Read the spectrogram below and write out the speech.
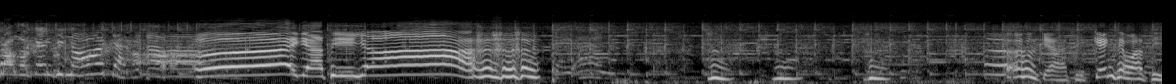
เราก็เก่งที่น้อยจ้ะเอาเอ้ยอย่าทีย่าเอออย่าทีเก่งเทวาที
